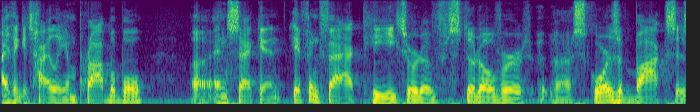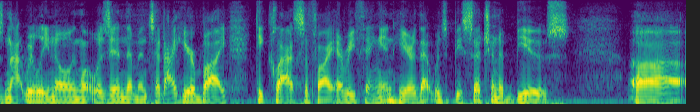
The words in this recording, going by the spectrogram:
I think it's highly improbable. Uh, and second, if in fact he sort of stood over uh, scores of boxes, not really knowing what was in them, and said, I hereby declassify everything in here, that would be such an abuse. Uh,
